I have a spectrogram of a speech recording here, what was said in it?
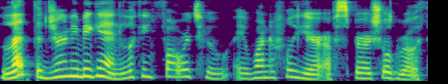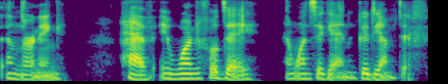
Let the journey begin, looking forward to a wonderful year of spiritual growth and learning. Have a wonderful day, and once again, good Yom Tif.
